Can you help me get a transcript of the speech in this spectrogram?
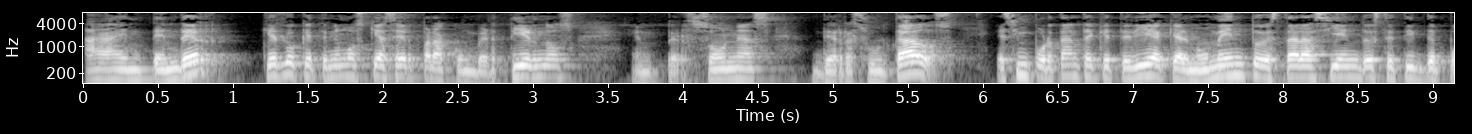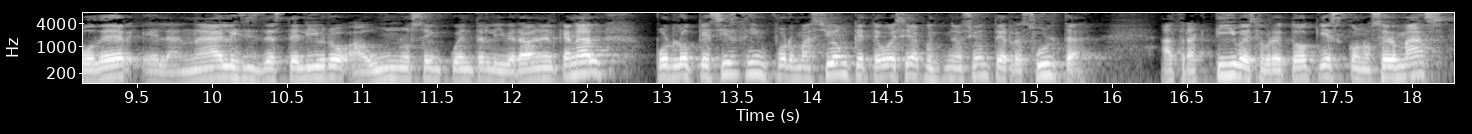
a entender qué es lo que tenemos que hacer para convertirnos en personas de resultados. Es importante que te diga que al momento de estar haciendo este tip de poder, el análisis de este libro aún no se encuentra liberado en el canal, por lo que si esta información que te voy a decir a continuación te resulta atractiva y sobre todo quieres conocer más,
